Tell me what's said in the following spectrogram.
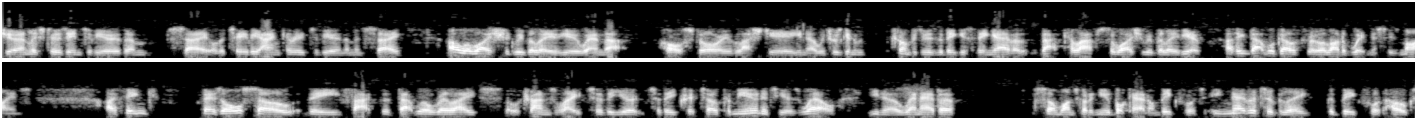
journalist who's interviewing them say, or the TV anchor interviewing them and say, oh, well, why should we believe you when that whole story of last year, you know, which was going to trumpeted as the biggest thing ever, that collapsed, so why should we believe you? I think that will go through a lot of witnesses' minds. I think there's also the fact that that will relate or translate to the to the crypto community as well. You know, whenever someone's got a new book out on Bigfoot, inevitably the Bigfoot hoax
